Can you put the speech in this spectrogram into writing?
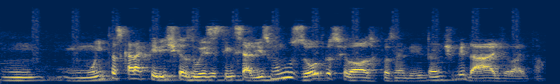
muitas características do existencialismo nos outros filósofos, né? Desde a antiguidade lá e tal.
